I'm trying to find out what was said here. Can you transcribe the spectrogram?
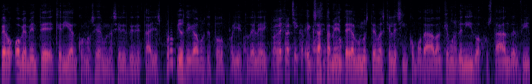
pero obviamente querían conocer una serie de detalles propios, digamos, de todo proyecto de ley. La letra chica. Exactamente, hay algunos temas que les incomodaban, que hemos venido ajustando, en fin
